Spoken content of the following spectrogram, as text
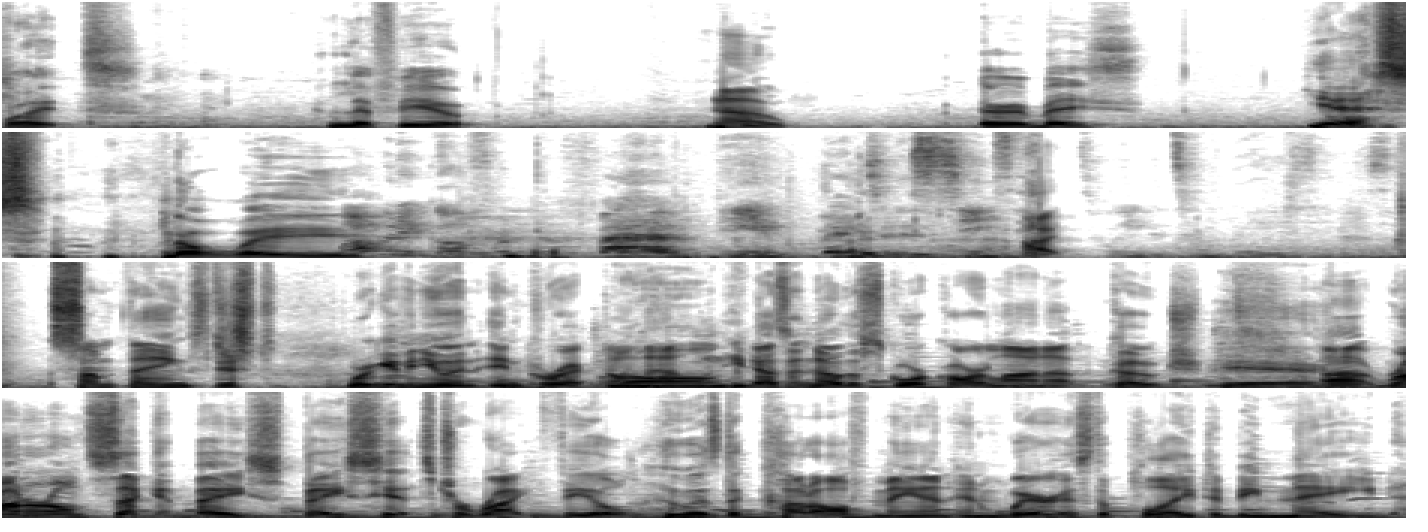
What? Left field. No. Third base. Yes. No way. Why would it go from the five then back to the six in I- between the two bases? Some things just. We're giving you an incorrect on that one. He doesn't know the scorecard lineup, coach. Yeah. Uh, runner on second base. Base hits to right field. Who is the cutoff man and where is the play to be made?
